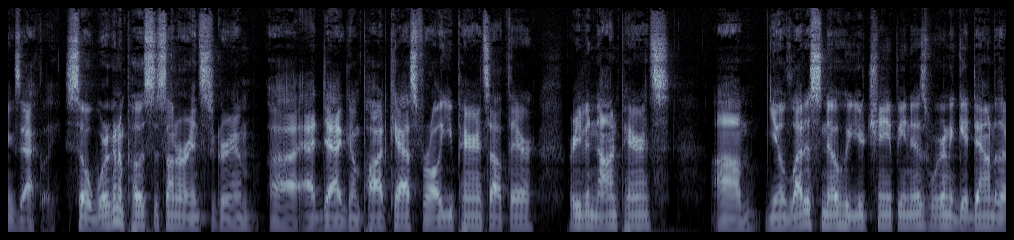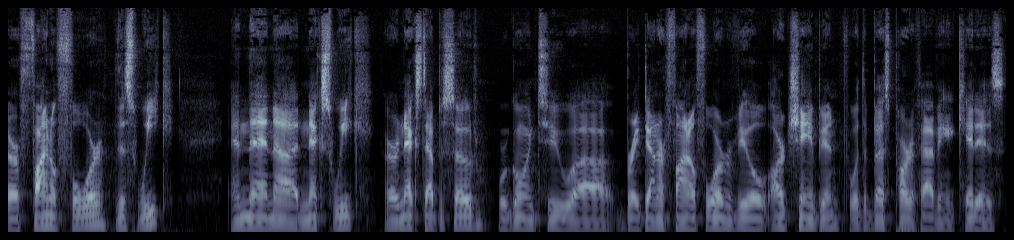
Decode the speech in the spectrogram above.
Exactly. So we're gonna post this on our Instagram uh, at Dadgum Podcast for all you parents out there, or even non-parents. Um, you know, let us know who your champion is. We're gonna get down to our final four this week, and then uh, next week or next episode, we're going to uh, break down our final four and reveal our champion for what the best part of having a kid is.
